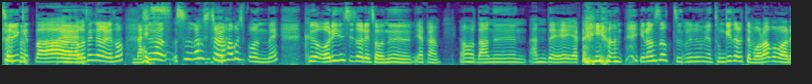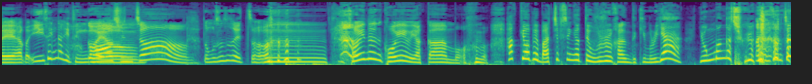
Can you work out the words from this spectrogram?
재밌겠다. 네. 라고 생각을 해서. 수강, 수강 시절을 하고 싶었는데, 그 어린 시절에 저는 약간, 어, 나는 안 돼. 약간 이런, 이런 수업 들으면 동기들한테 뭐라고 말해. 약간 이 생각이 든 거예요. 아 진짜. 너무 순수했죠. 음, 저희는 거의 약간 뭐, 뭐 학교 앞에 맛집 생겼대 우르르 가는 느낌으로 야 중요한 성장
